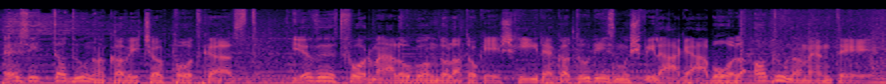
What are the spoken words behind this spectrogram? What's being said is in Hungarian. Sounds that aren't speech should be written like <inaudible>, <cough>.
Ez itt a Dunakavicsok Podcast. Jövőt formáló gondolatok és hírek a turizmus világából a Duna mentén.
